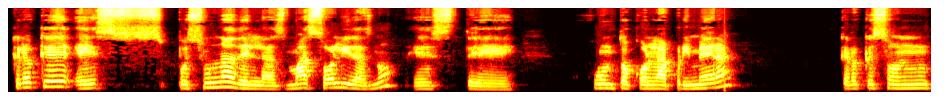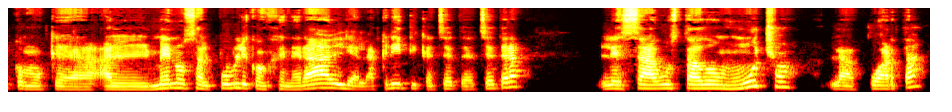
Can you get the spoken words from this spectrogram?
creo que es pues una de las más sólidas, ¿no? Este, junto con la primera, creo que son como que al menos al público en general y a la crítica, etcétera, etcétera, les ha gustado mucho la cuarta,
